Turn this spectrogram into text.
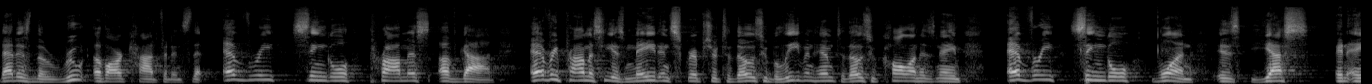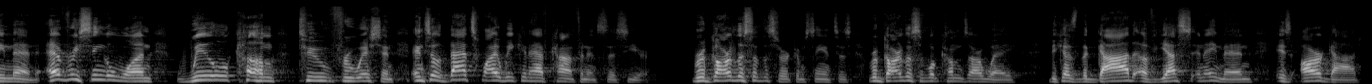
That is the root of our confidence that every single promise of God, every promise he has made in Scripture to those who believe in him, to those who call on his name, every single one is yes and amen. Every single one will come to fruition. And so that's why we can have confidence this year, regardless of the circumstances, regardless of what comes our way, because the God of yes and amen is our God,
